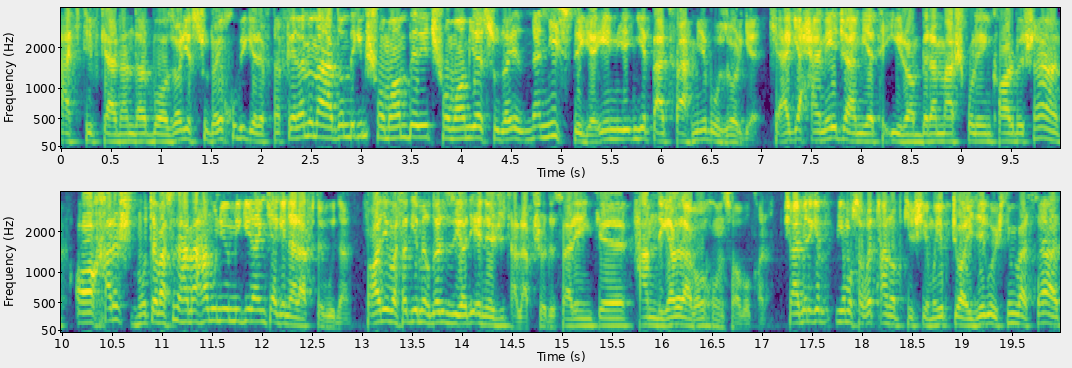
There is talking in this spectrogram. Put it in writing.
اکتیو کردن در بازار یه سودای خوبی گرفتن. فعلا به مردم بگیم شما هم برید شما هم یه سودای نه نیست دیگه. این یه بدفهمی بزرگه که اگه همه جمعیت ایران برن مشغول این کار بشن آخرش متوسط همه همونی رو می‌گیرن که اگه نرفته بودن. فقط این وسط یه مقدار زیادی انرژی تلف شده سر اینکه همدیگه رو در واقع خونسا بکنن. شاید که یه مسابقه تناب کشی ما یه جایزه گذاشتیم وسط.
